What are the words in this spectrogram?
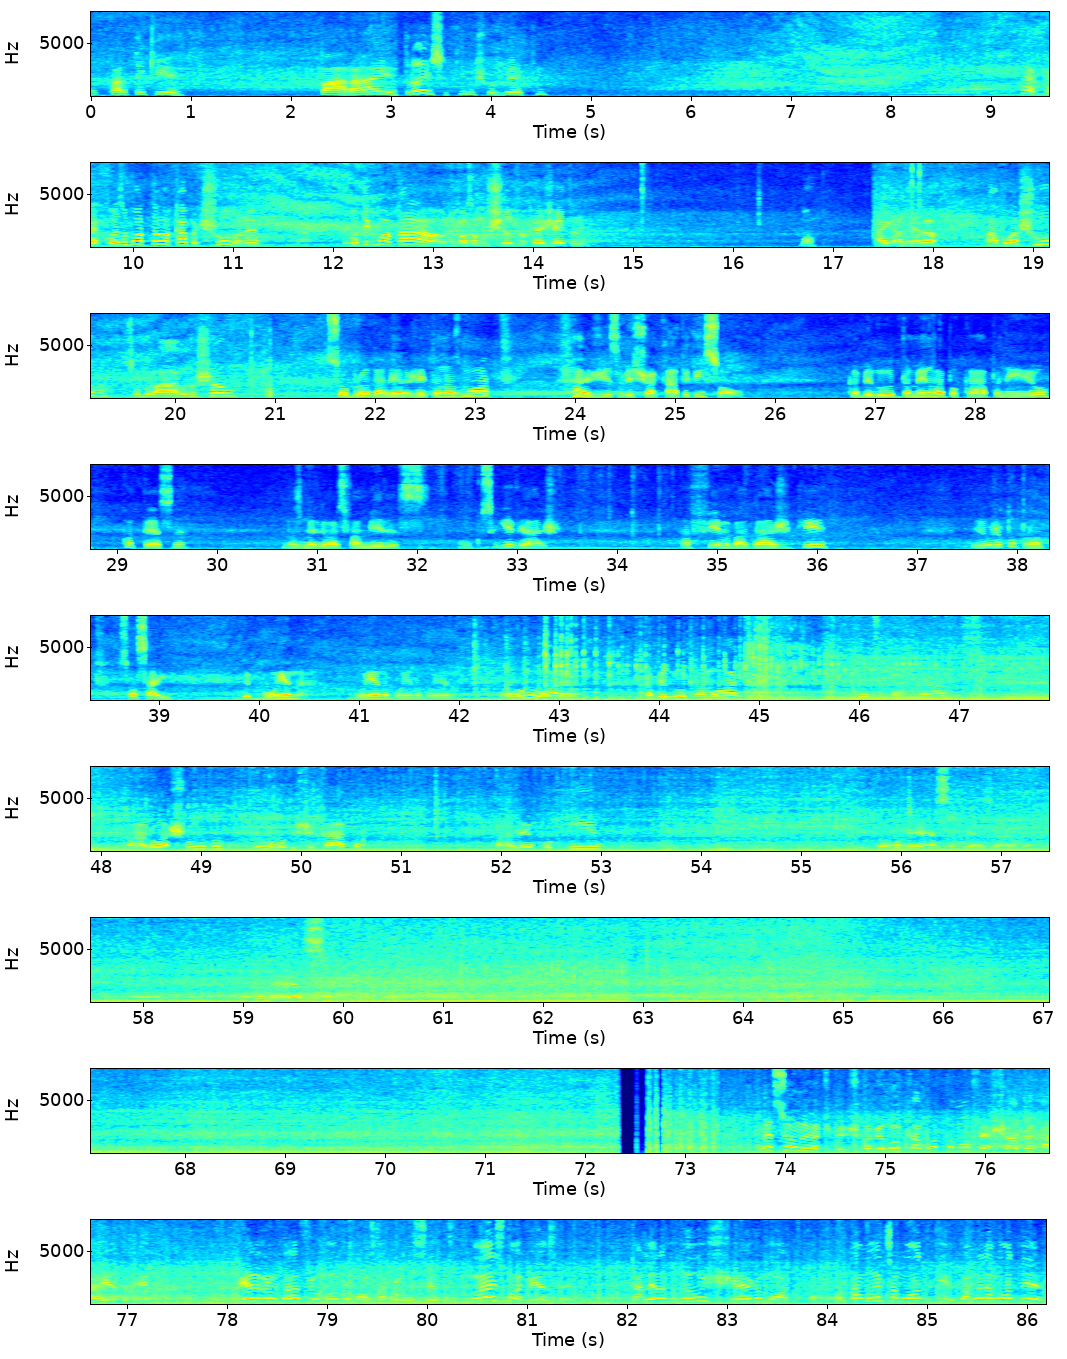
O cara tem que parar e... Estranho isso aqui, não chover aqui. É, qualquer coisa botando a capa de chuva, né? É. Eu vou ter que botar o negócio da mochila de qualquer jeito ali. Bom, aí galera, ó, acabou a chuva, sobrou a água no chão. Sobrou a galera ajeitando as motos. A Gissa vestiu a capa e tem sol. Cabeludo também não vai por capa, nem eu. Acontece, né? Nas melhores famílias. Vamos conseguir a viagem. Tá firme a bagagem aqui. E eu já tô pronto. Só sair. De buena. Buena, buena, buena. Então vamos embora, né? Cabeludo na moto. Todos embarcados. Parou a chuva. Eu não vou vestir capa. Parei um pouquinho. E vamos nessa, piazada. Vamos nessa. Impressionante, bicho. O cabeludo acabou de tomar uma fechada na carreta ali. Pena que eu não tava filmando pra mostrar pra vocês, mas mais uma vez, velho galera não enxerga moto, cara. Olha o tamanho dessa moto aqui, o tamanho da moto dele.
